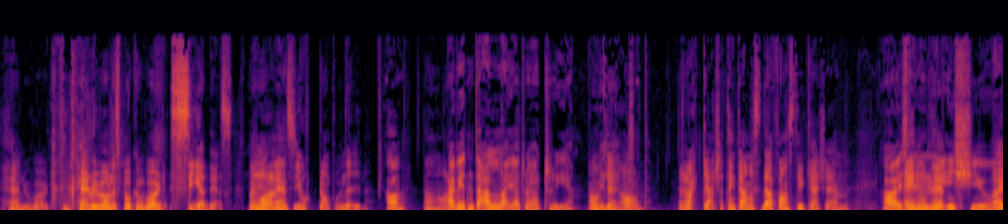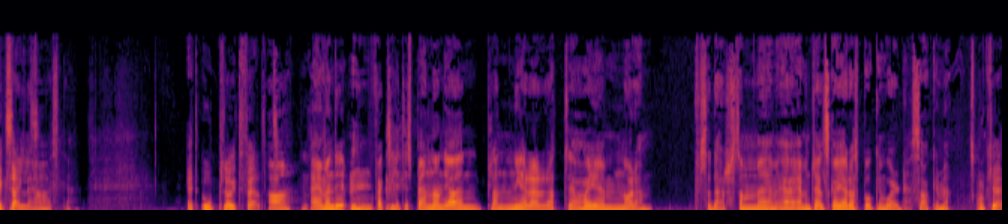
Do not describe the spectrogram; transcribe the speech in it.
Henry Word, Henry Rollins Spoken Word CDs. Men Mm. har han ens gjort dem på vinyl? Ja, Ja, jag vet inte alla. Jag tror jag har tre på Okej, vinyl. ja. att- Rackarns, jag tänkte annars, där fanns det ju kanske en, ja, just det. En, En, eh, reissue. ja, exakt. Eller, ja, just det. Ett oplöjt fält. Ja, nej men det är faktiskt lite spännande. Jag planerar att jag har ju några sådär som eh, jag eventuellt ska göra spoken word-saker med. Okej.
